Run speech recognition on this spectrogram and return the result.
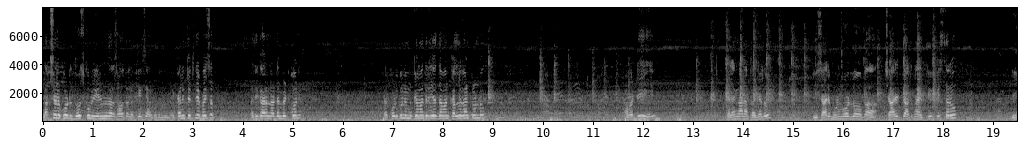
లక్షల కోట్లు దోసుకుని ఎనిమిదిన్నర సంవత్సరాలు కేసీఆర్ కుటుంబం. ఎక్కడి నుంచి వచ్చినాయి పైసలు? అధికారాన్ని అడ్డం పెట్టుకొని. కొడుకుని ముఖ్యమంత్రి చేద్దామని కళ్ళు కంటుండు. కాబట్టి తెలంగాణ ప్రజలు ఈసారి మునుగోడులో ఒక చారిత్రాత్మక తీర్పిస్తారు. ఈ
